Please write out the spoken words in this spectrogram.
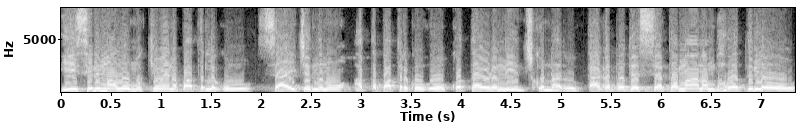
ఈ సినిమాలో ముఖ్యమైన పాత్రలకు సాయి చంద్ను అత్త పాత్రకు ఓ కొత్త ఆవిడని ఎంచుకున్నారు. కాకపోతే శతమానం భవతిలో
